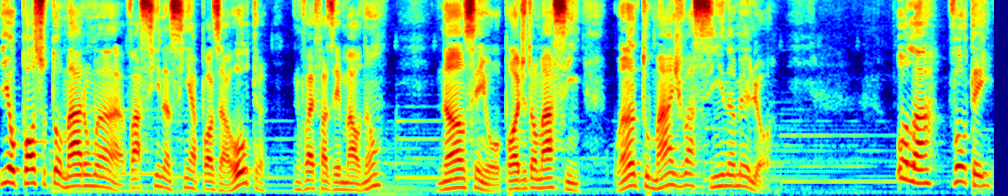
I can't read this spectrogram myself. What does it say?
E eu posso tomar uma vacina assim após a outra? Não vai fazer mal, não? Não, senhor, pode tomar sim. Quanto mais vacina, melhor. Olá, voltei.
